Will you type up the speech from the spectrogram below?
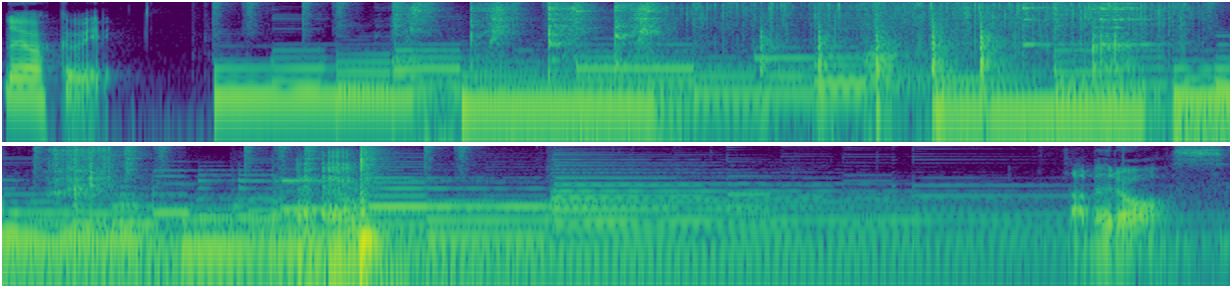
nu åker vi. Taberas.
